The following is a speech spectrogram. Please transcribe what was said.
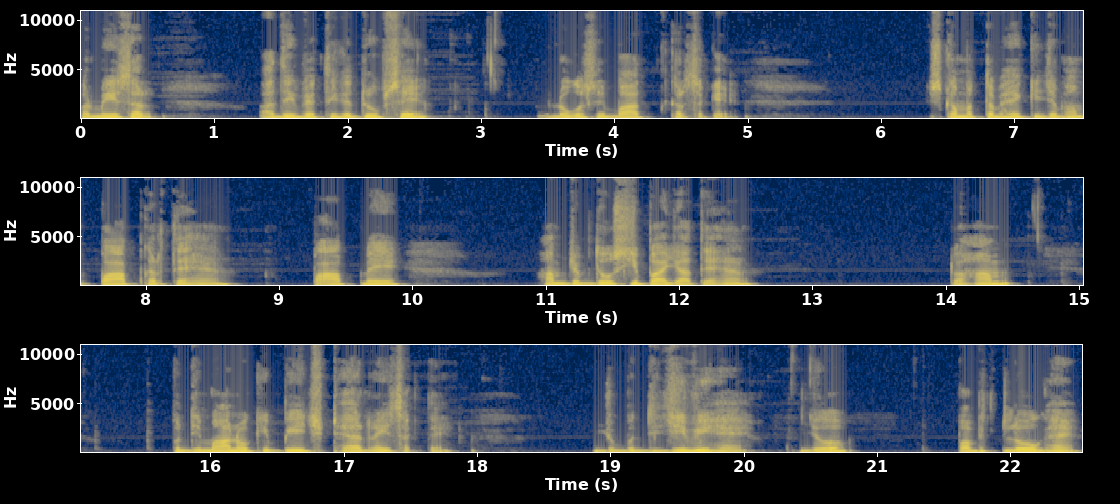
परमेश्वर अधिक व्यक्तिगत रूप से लोगों से बात कर सके। इसका मतलब है कि जब हम पाप करते हैं पाप में हम जब दोषी पाए जाते हैं तो हम बुद्धिमानों के बीच ठहर नहीं सकते। जो बुद्धिजीवी हैं, जो पवित्र लोग हैं,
